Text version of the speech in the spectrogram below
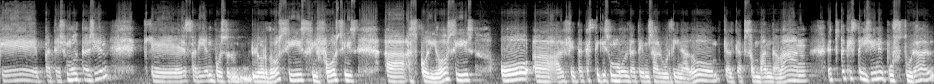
que pateix molta gent, que serien pues, lordosis, fifosis, eh, escoliosis, o eh, el fet que estiguis molt de temps a l'ordinador, que el cap se'n va endavant. Eh, tota aquesta higiene postural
